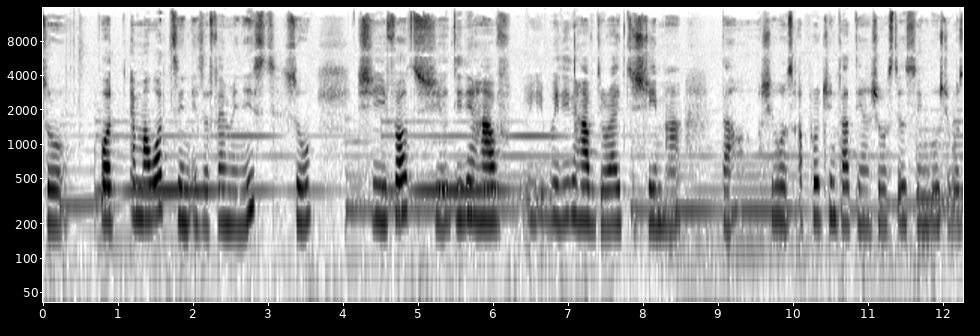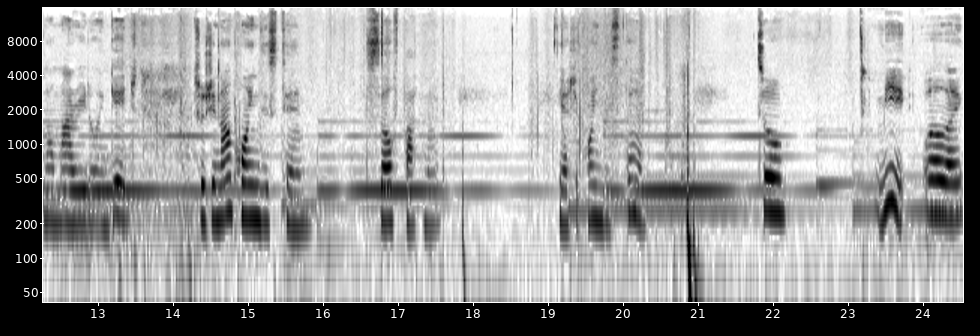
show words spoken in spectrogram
so but emma watson is a feminist so she felt she didn't have we didn't have the right to shame her that she was approaching 30 and she was still single she was not married or engaged. So she now coined this term self-partnered. Yeah she coined this term so me well like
